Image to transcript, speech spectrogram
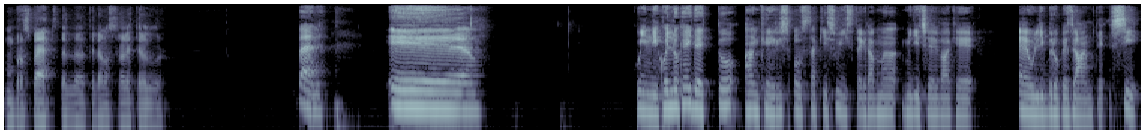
un prospetto del, della nostra letteratura. Bene, e quindi quello che hai detto anche in risposta a chi su Instagram mi diceva che è un libro pesante. Sì,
